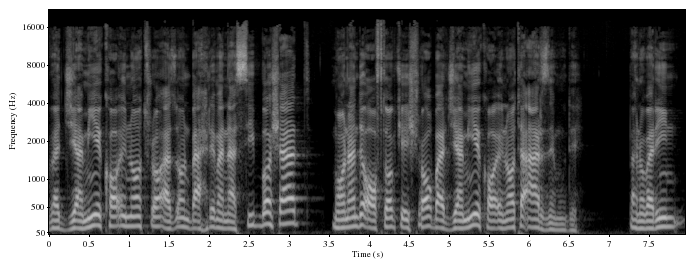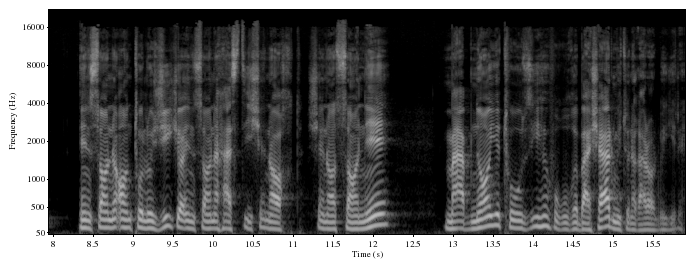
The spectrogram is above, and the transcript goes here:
و جمعی کائنات را از آن بهره و نصیب باشد مانند آفتاب که اشراق بر جمعی کائنات عرض نموده. بنابراین انسان آنتولوژیک یا انسان هستی شناخت شناسانه مبنای توضیح حقوق بشر می‌تونه قرار بگیره.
